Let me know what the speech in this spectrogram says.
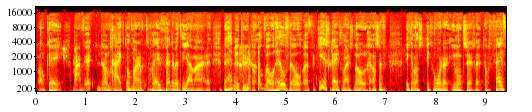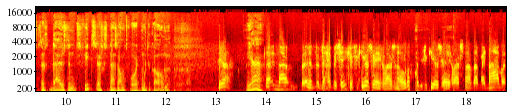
Oké, maar we- dan ga ik toch maar toch even verder met de ja maar. We hebben natuurlijk dan ook wel heel veel eh, verkeersregelaars nodig. Als er, ik, las, ik hoorde iemand zeggen dat 50.000 fietsers naar Zandvoort moeten komen. Ja. Ja. Nou, we hebben zeker verkeersregelaars nodig. Maar die verkeersregelaars staan daar met name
